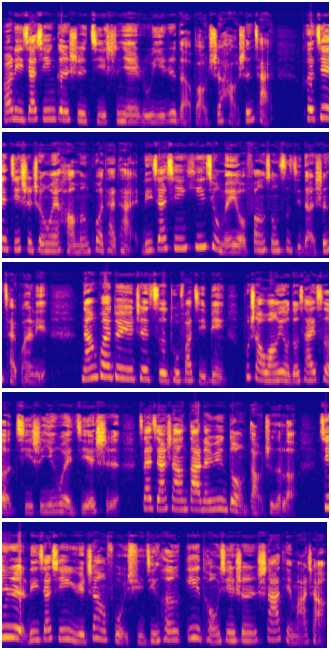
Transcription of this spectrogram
而李嘉欣更是几十年如一日的保持好身材，可见即使成为豪门阔太太，李嘉欣依旧没有放松自己的身材管理。难怪对于这次突发疾病，不少网友都猜测其实因为节食，再加上大量运动导致的了。近日，李嘉欣与丈夫许晋亨一同现身沙田马场，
